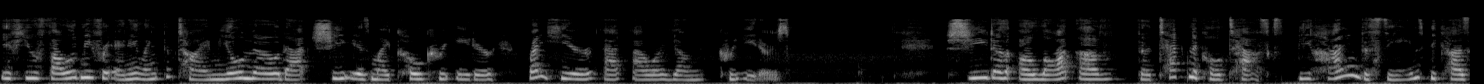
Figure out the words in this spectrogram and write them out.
if you followed me for any length of time, you'll know that she is my co-creator right here at Our Young Creators. She does a lot of the technical tasks behind the scenes because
